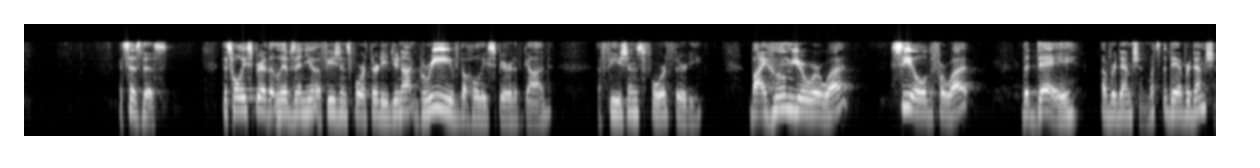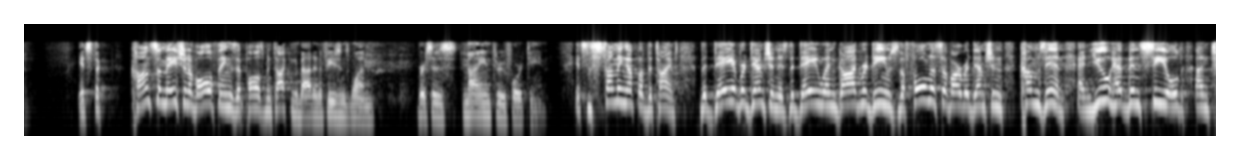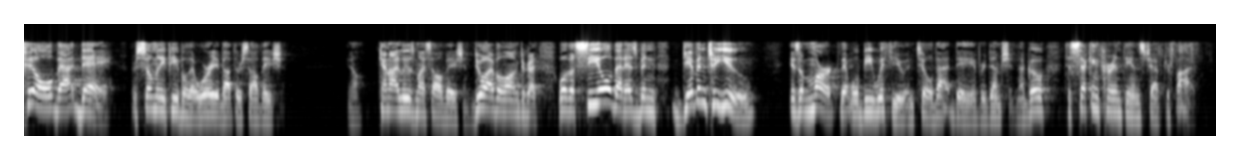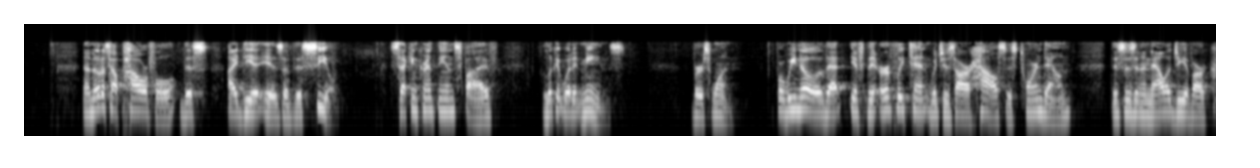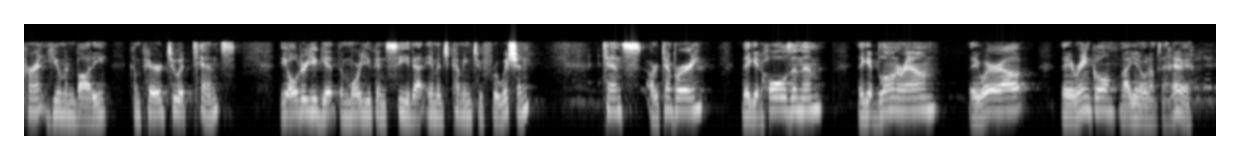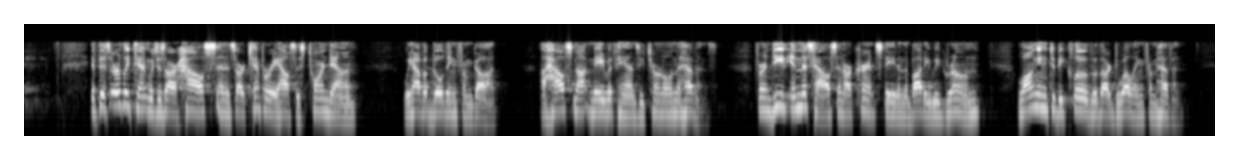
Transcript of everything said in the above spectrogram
It says this. This Holy Spirit that lives in you, Ephesians 4:30, do not grieve the Holy Spirit of God. Ephesians 4:30, by whom you were what? Sealed for what? The day of redemption. What's the day of redemption? It's the consummation of all things that Paul's been talking about in Ephesians 1 verses 9 through 14. It's the summing up of the times. The day of redemption is the day when God redeems. The fullness of our redemption comes in, and you have been sealed until that day. There's so many people that worry about their salvation. You know, can I lose my salvation? Do I belong to Christ? Well, the seal that has been given to you is a mark that will be with you until that day of redemption. Now go to 2 Corinthians chapter 5. Now, notice how powerful this idea is of this seal. 2 Corinthians 5, look at what it means. Verse 1 For we know that if the earthly tent, which is our house, is torn down, this is an analogy of our current human body compared to a tent. The older you get, the more you can see that image coming to fruition. Tents are temporary, they get holes in them, they get blown around. They wear out. They wrinkle. Well, you know what I'm saying. Anyway, if this earthly tent, which is our house and it's our temporary house, is torn down, we have a building from God, a house not made with hands, eternal in the heavens. For indeed, in this house, in our current state in the body, we groan, longing to be clothed with our dwelling from heaven,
